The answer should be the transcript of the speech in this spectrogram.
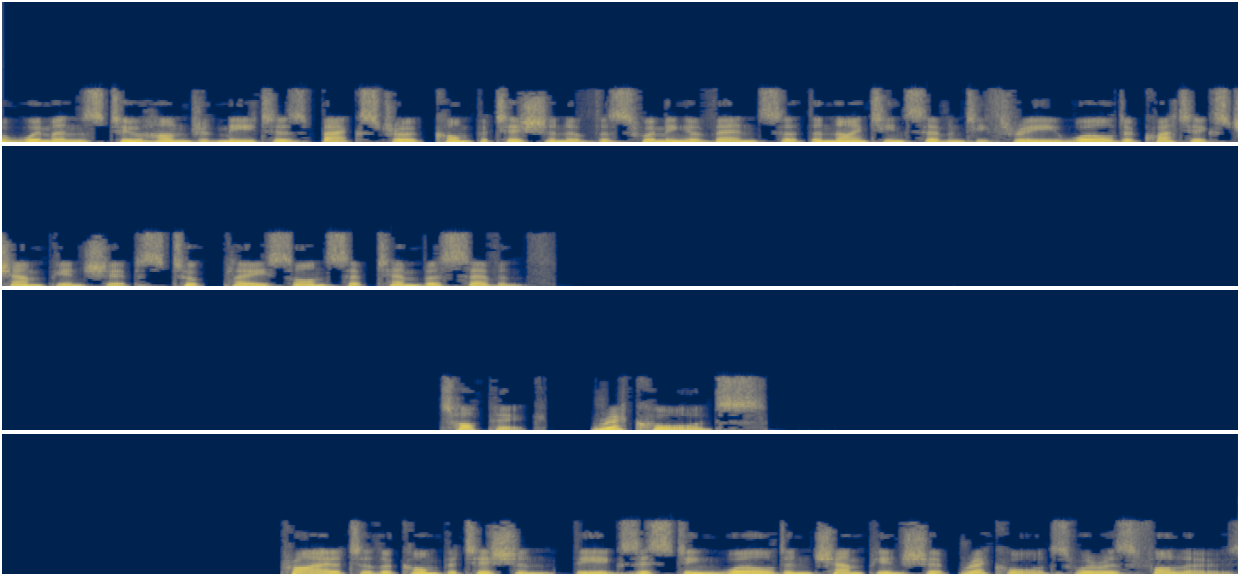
The women's 200 meters backstroke competition of the swimming events at the 1973 World Aquatics Championships took place on September 7. Topic: Records. Prior to the competition, the existing world and championship records were as follows.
